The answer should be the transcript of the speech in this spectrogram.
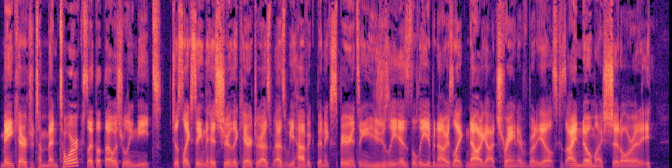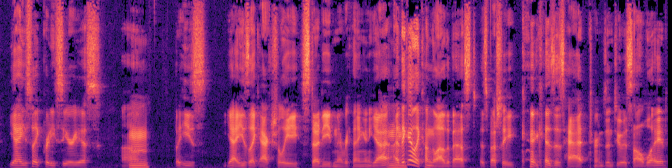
main character to mentor because I thought that was really neat. Just like seeing the history of the character as as we have been experiencing. He usually is the lead, but now he's like, now I gotta train everybody else because I know my shit already. Yeah, he's like pretty serious. Um, Mm-hmm. But he's yeah, he's like actually studied and everything. And yeah, I- I Mm-hmm. think I like Kung Lao the best, especially because his hat turns into a saw blade.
